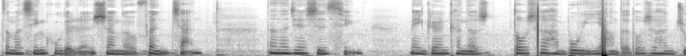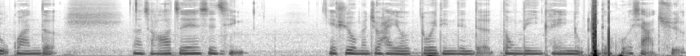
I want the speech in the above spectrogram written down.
这么辛苦的人生而奋战？那那件事情，每个人可能都是很不一样的，都是很主观的。那找到这件事情，也许我们就还有多一点点的动力，可以努力的活下去了。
